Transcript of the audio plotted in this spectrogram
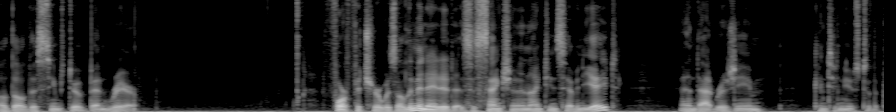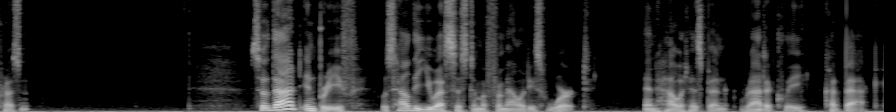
although this seems to have been rare. Forfeiture was eliminated as a sanction in 1978, and that regime continues to the present. So that, in brief, was how the U.S. system of formalities worked and how it has been radically cut back.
